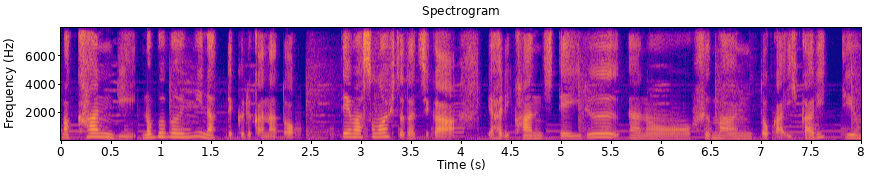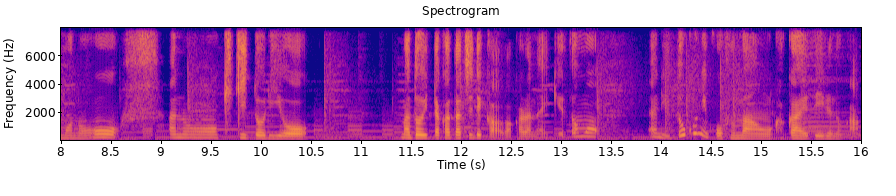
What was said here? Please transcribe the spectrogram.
まあ、管理の部分になってくるかなと。で、まあ、その人たちがやはり感じている、あの、不満とか怒りっていうものを、あの、聞き取りを、まあ、どういった形でかはわからないけれども、やはりどこにこう不満を抱えているのか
